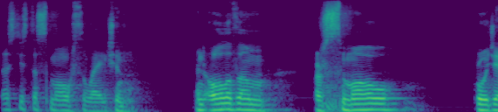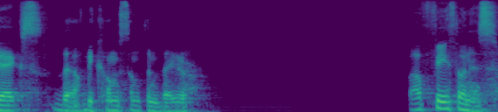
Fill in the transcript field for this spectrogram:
That's just a small selection. And all of them are small projects that have become something bigger. But have faith on us.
